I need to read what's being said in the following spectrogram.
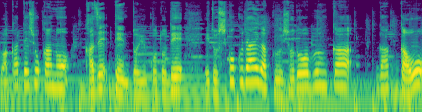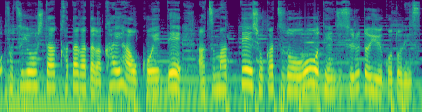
若手書家の風展ということで、えっと、四国大学書道文化学科を卒業した方々が会派を超えて集まって書活動を展示するということです。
